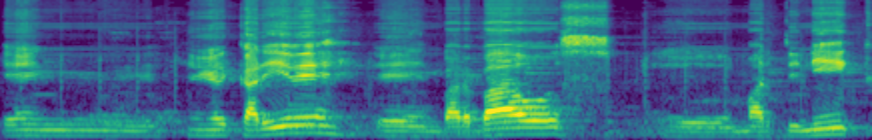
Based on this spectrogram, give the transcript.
en- el Caribe, en Barbados, eh, Martinique,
